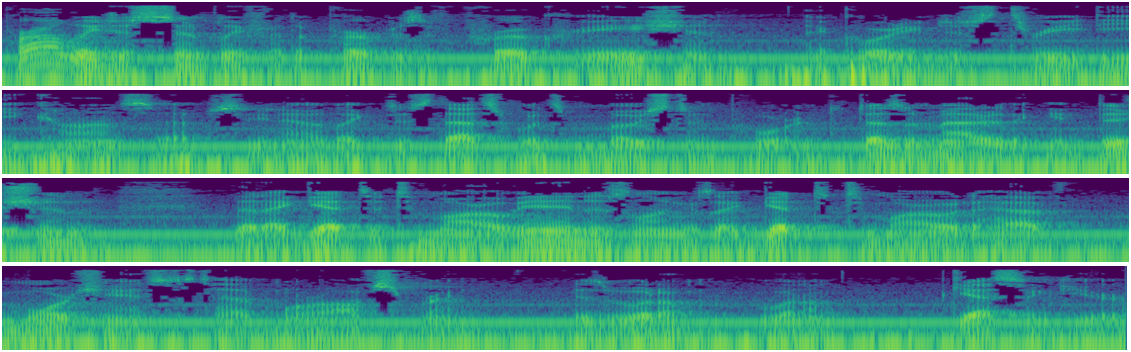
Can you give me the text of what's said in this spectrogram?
probably just simply for the purpose of procreation, according to just 3D concepts. You know, like just that's what's most important. It doesn't matter the condition that I get to tomorrow in, as long as I get to tomorrow to have more chances to have more offspring, is what I'm what I'm guessing here.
